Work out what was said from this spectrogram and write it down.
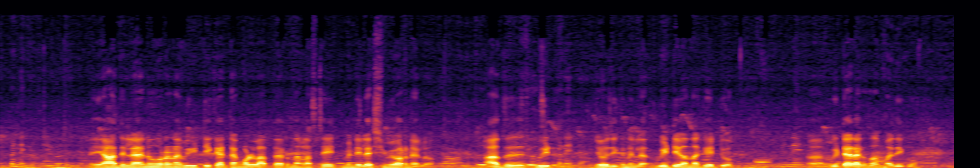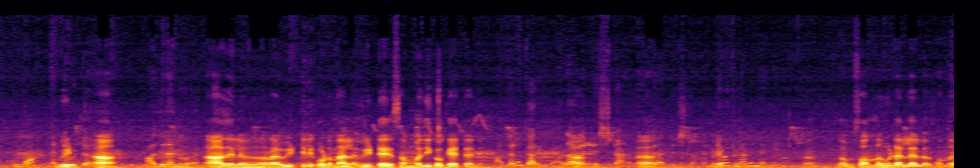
ഇപ്പം നെഗറ്റീവ് വരുന്നു ഈ ആദില നൂറണ വീട്ടിൽ കയറ്റാൻ കൊള്ളാത്തവരെന്നുള്ള സ്റ്റേറ്റ്മെന്റ് ലക്ഷ്മി പറഞ്ഞല്ലോ. അത് യോജിക്കുന്നില്ല യോജിക്കണില്ല. വീട്ടിൽ വന്നാൽ കയറ്റുമോ വീട്ടുകാരൊക്കെ സമ്മതിക്കും. ആ. ആദില നൂറ വീട്ടിൽ കൊടുന്നാൽ വീട്ടുകാർ സമ്മതിക്കോ കയറ്റാൻ? അപ്പൊ സ്വന്തം വീടല്ലല്ലോ. സ്വന്തം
